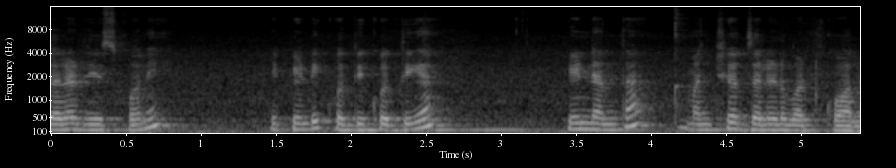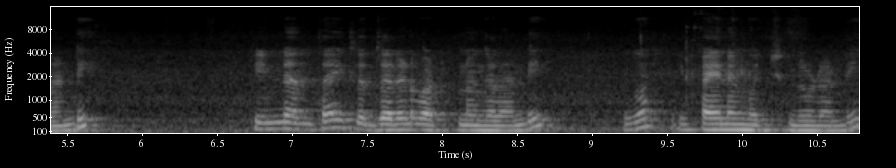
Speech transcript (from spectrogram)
జల్లెడ తీసుకొని ఈ పిండి కొద్ది కొద్దిగా పిండి అంతా మంచిగా జల్లెడ పట్టుకోవాలండి. పిండి అంతా ఇట్లా జల్లెడ పట్టుకున్నాం కదండి. ఇదిగో ఈ పైన వచ్చింది చూడండి.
